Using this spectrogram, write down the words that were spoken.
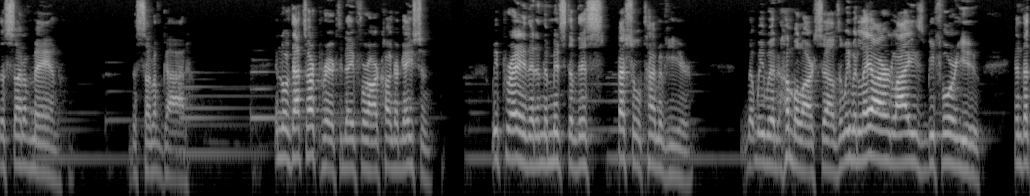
the Son of Man, the Son of God. And Lord, that's our prayer today for our congregation. We pray that in the midst of this special time of year, that we would humble ourselves, that we would lay our lives before you, and that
